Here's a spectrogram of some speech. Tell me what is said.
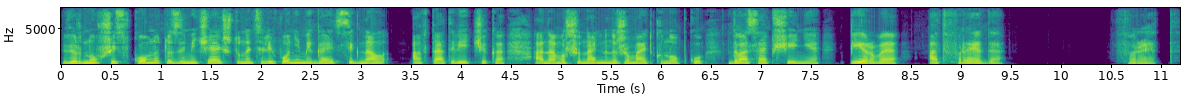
Вернувшись в комнату, замечает, что на телефоне мигает сигнал автоответчика. Она машинально нажимает кнопку. Два сообщения. Первое — от Фреда. Фред.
